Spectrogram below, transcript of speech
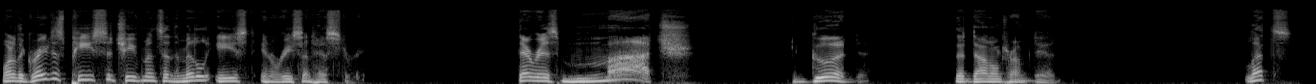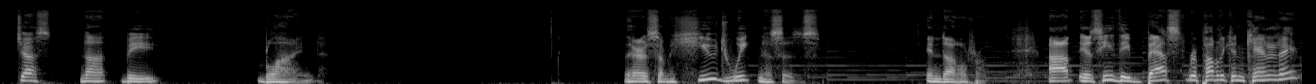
one of the greatest peace achievements in the Middle East in recent history. There is much good that Donald Trump did. Let's just not be blind. There are some huge weaknesses in Donald Trump. Uh, is he the best Republican candidate?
